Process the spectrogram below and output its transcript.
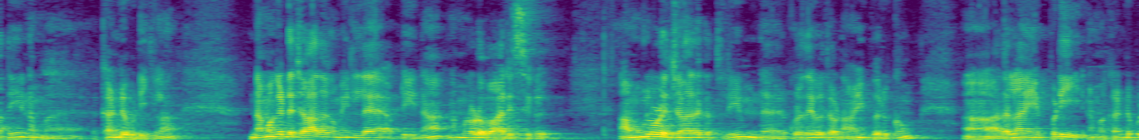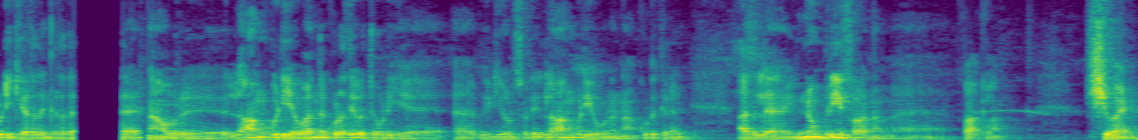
அதையும் நம்ம கண்டுபிடிக்கலாம். நம்மக்கிட்ட ஜாதகம் இல்லை அப்படின்னா நம்மளோட வாரிசுகள். அவங்களோட ஜாதகத்துலேயும் இந்த குலதெய்வத்தோட அமைப்பு இருக்கும். அதெல்லாம் எப்படி நம்ம கண்டுபிடிக்கிறதுங்கிறத நான் ஒரு லாங் வீடியோவை அந்த குலதெய்வத்துடைய வீடியோன்னு சொல்லி லாங் வீடியோ ஒன்று நான் கொடுக்குறேன். அதில் இன்னும் ப்ரீஃபாக நம்ம பார்க்கலாம். சிவன்.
